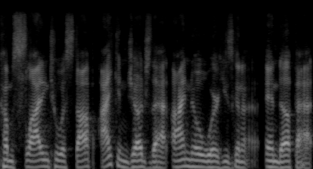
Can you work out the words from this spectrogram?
comes sliding to a stop i can judge that. I know where he's going to end up at.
